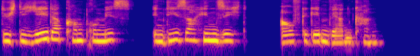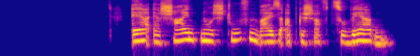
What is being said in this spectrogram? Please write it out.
durch die jeder Kompromiss in dieser Hinsicht aufgegeben werden kann. Er erscheint nur stufenweise abgeschafft zu werden,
